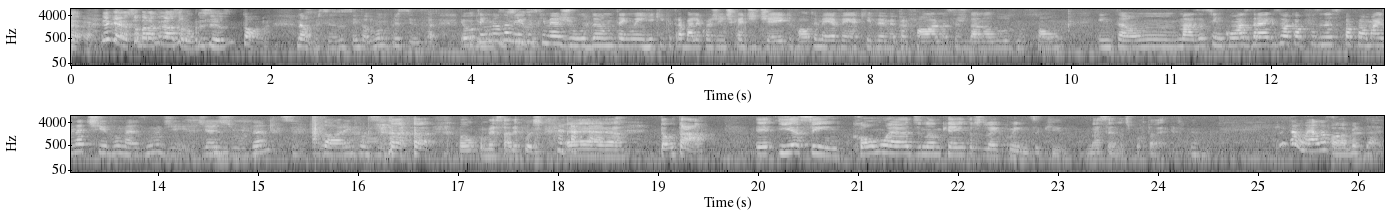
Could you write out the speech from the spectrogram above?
ninguém, eu sou maravilhosa, eu não preciso. Toma. Não, precisa sim, todo mundo precisa. Eu Todo tenho meus precisa. amigos que me ajudam, tem o Henrique que trabalha com a gente, que é DJ, que volta e meia vem aqui ver minha performance, ajudar na luz, no som. Então, mas assim, com as drags eu acabo fazendo esse papel mais ativo mesmo, de, de ajuda. Adoro, inclusive. Vamos começar depois. É, então tá. E, e assim, como é a dinâmica entre as drag queens aqui na cena de Porto Alegre? Então, elas Fala a são. verdade.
